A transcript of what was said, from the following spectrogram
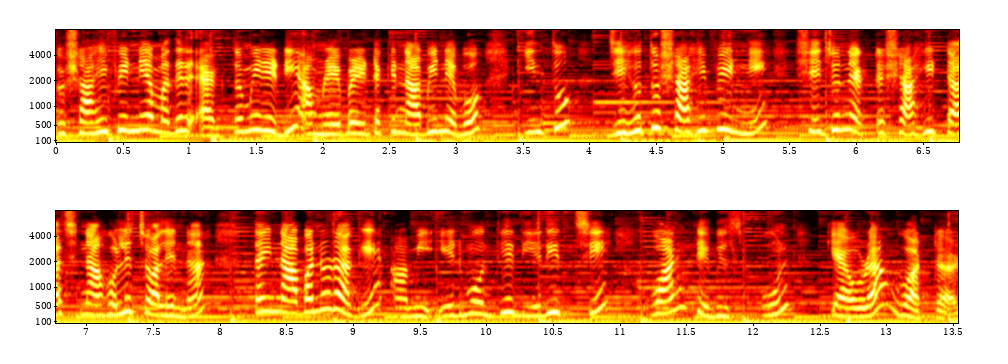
তো শাহি ফিরনি আমাদের একদমই রেডি আমরা এবার এটাকে নাবিয়ে নেব। কিন্তু যেহেতু শাহি ফিরনি সেই জন্য একটা শাহি টাচ না হলে চলে না। তাই নাবানোর আগে আমি এর মধ্যে দিয়ে দিচ্ছি one tablespoon kewra water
